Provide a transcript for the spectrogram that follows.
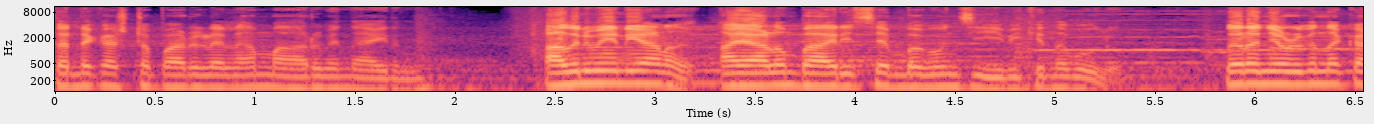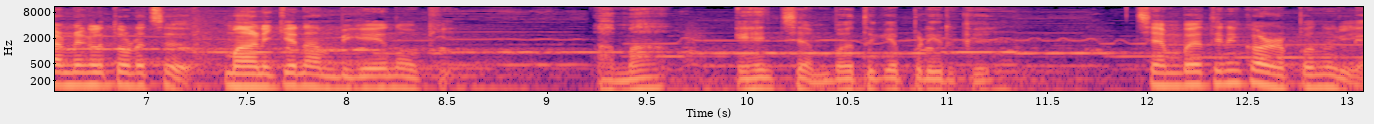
തന്റെ കഷ്ടപ്പാടുകളെല്ലാം മാറുമെന്നായിരുന്നു. അതിനുവേണ്ടിയാണ് അയാളും ഭാര്യ ചെമ്പകവും ജീവിക്കുന്ന പോലും. നിറഞ്ഞൊഴുകുന്ന കണ്ണുകൾ തുടച്ച് മാണിക്കൻ അംബികയെ നോക്കി. അമ്മ ഏൻ ചെമ്പകത്തേക്ക് എപ്പടി ഇരിക്ക്? ചെമ്പകത്തിന് കുഴപ്പമൊന്നുമില്ല.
